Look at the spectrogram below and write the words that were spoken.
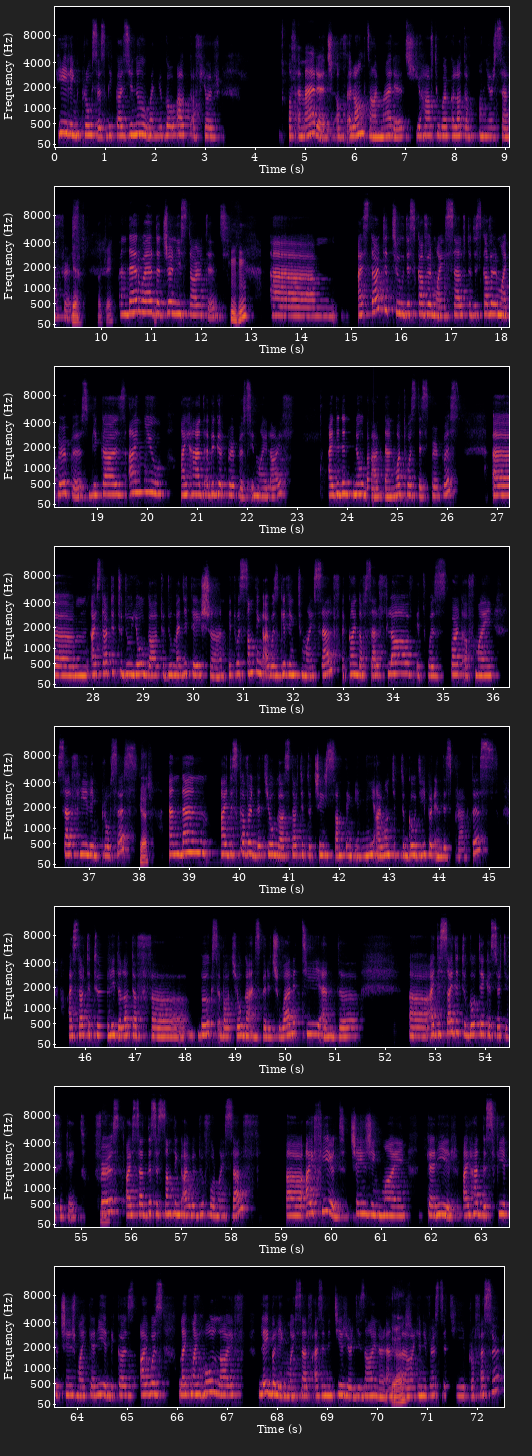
healing process because you know when you go out of your of a marriage of a long time marriage you have to work a lot of, on yourself first yeah okay and there where the journey started mm-hmm. um, i started to discover myself to discover my purpose because i knew I had a bigger purpose in my life. I didn't know back then what was this purpose. Um, I started to do yoga, to do meditation. It was something I was giving to myself, a kind of self love. It was part of my self healing process. Yes. And then I discovered that yoga started to change something in me. I wanted to go deeper in this practice. I started to read a lot of uh, books about yoga and spirituality, and uh, uh, I decided to go take a certificate. First, I said, This is something I will do for myself. Uh, I feared changing my career. I had this fear to change my career because I was like my whole life labeling myself as an interior designer and yes. a university professor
